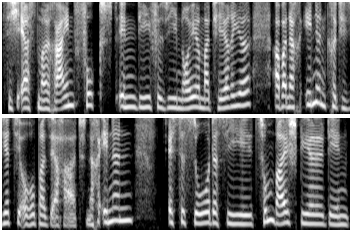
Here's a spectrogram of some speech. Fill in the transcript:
sich erstmal reinfuchst in die für sie neue Materie. Aber nach innen kritisiert sie Europa sehr hart. Nach innen ist es so, dass sie zum Beispiel den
